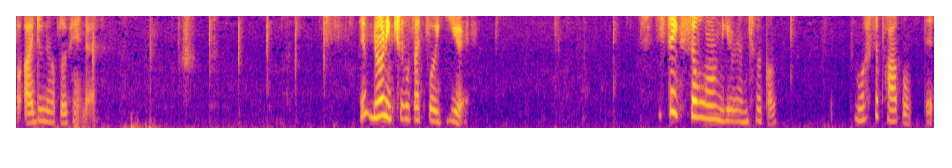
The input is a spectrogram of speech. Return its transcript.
But I do know Blue Panda. We've known each other like for a year. This takes so long to get around circles. What's the problem with it?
